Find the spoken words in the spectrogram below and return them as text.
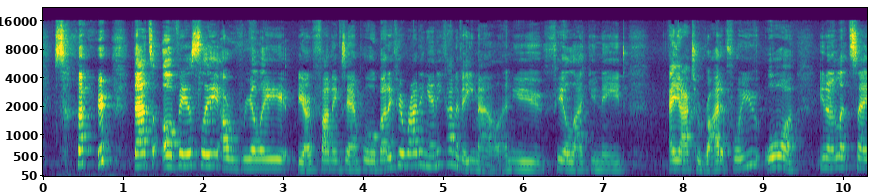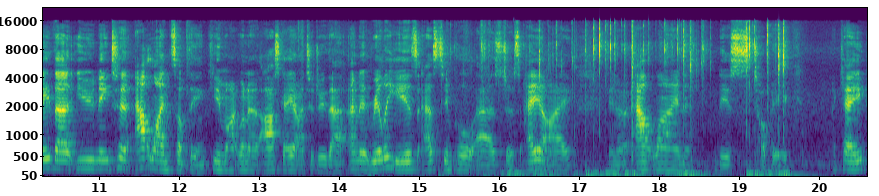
so that's obviously a really you know fun example. But if you're writing any kind of email and you feel like you need AI to write it for you, or you know, let's say that you need to outline something, you might want to ask AI to do that, and it really is as simple as just AI, you know, outline this topic Okay,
